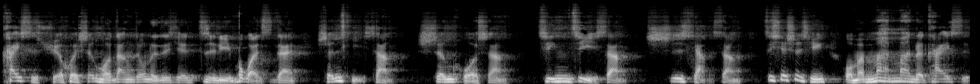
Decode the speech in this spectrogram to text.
开始学会生活当中的这些自立，不管是在身体上、生活上、经济上、思想上这些事情，我们慢慢的开始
